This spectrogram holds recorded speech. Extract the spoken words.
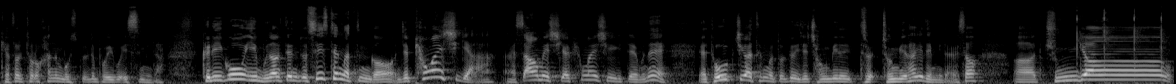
개설토록 하는 모습들도 보이고 있습니다. 그리고 이또 시스템 같은 거 이제 평화의식이야. 아, 싸움의 시기가 평화의식이기 때문에 예, 도읍지 같은 것들도 이제 정비를 정비를 하게 됩니다. 그래서 어, 중경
